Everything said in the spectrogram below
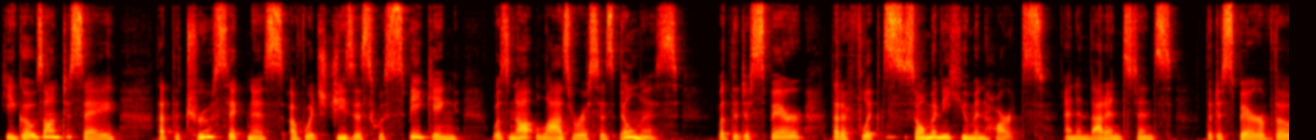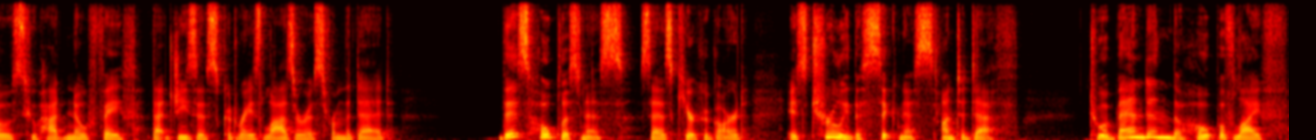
He goes on to say that the true sickness of which Jesus was speaking was not Lazarus's illness, but the despair that afflicts so many human hearts, and in that instance, the despair of those who had no faith that Jesus could raise Lazarus from the dead. This hopelessness, says Kierkegaard, is truly the sickness unto death. To abandon the hope of life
